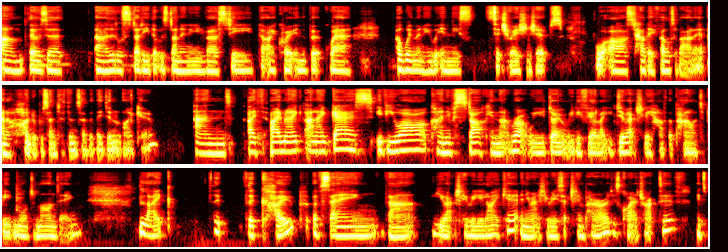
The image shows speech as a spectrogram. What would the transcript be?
Um, there was a, a, little study that was done in a university that I quote in the book where a women who were in these situationships were asked how they felt about it, and 100% of them said that they didn't like it. And I, like, and I guess if you are kind of stuck in that rut where you don't really feel like you do actually have the power to be more demanding, like the cope of saying that you actually really like it and you're actually really sexually empowered is quite attractive. It's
